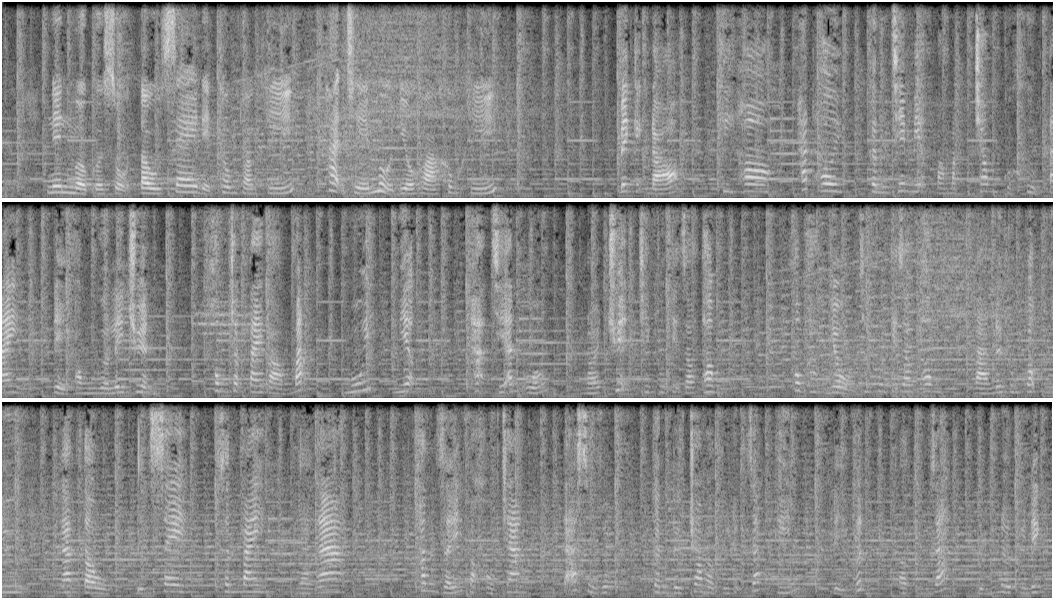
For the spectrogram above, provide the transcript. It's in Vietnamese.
Nên mở cửa sổ tàu xe để thông thoáng khí, hạn chế mở điều hòa không khí. Bên cạnh đó, khi ho, hắt hơi cần che miệng bằng mặt trong của khử tay để phòng ngừa lây truyền. Không chạm tay vào mắt, mũi, miệng, hạn chế ăn uống, nói chuyện trên phương tiện giao thông. Không khạc nhổ trên phương tiện giao thông và nơi công cộng như ga tàu, bến xe, sân bay, nhà ga. Khăn giấy và khẩu trang đã sử dụng cần được cho vào túi đựng rác kín để vứt vào thùng rác đúng nơi quy định.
